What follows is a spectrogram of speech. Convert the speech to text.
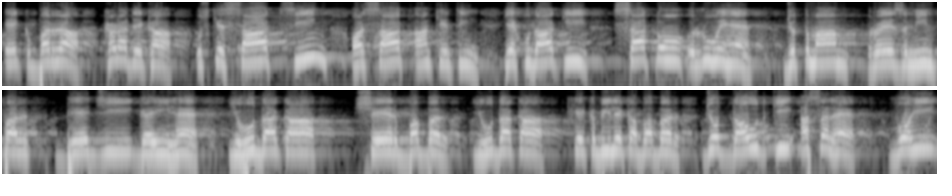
ایک برہ کھڑا دیکھا۔ اس کے سات سینگ اور سات آنکھیں تھیں۔ یہ خدا کی ساتوں روحیں ہیں جو تمام روئے زمین پر بھیجی گئی ہیں۔ یہودا کا شیر ببر، یہودا کا کے قبیلے کا ببر جو داؤد کی اصل ہے، وہی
